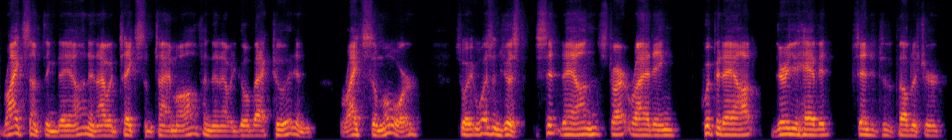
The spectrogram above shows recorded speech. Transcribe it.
write something down and I would take some time off and then I would go back to it and write some more. So it wasn't just sit down, start writing, whip it out. There you have it send it to the publisher,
